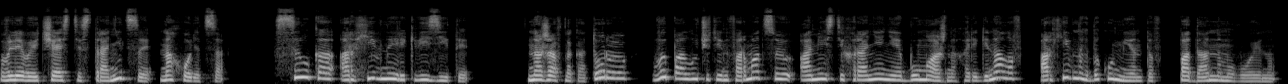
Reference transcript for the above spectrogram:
В левой части страницы находится ссылка «Архивные реквизиты», нажав на которую вы получите информацию о месте хранения бумажных оригиналов архивных документов по данному воину.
